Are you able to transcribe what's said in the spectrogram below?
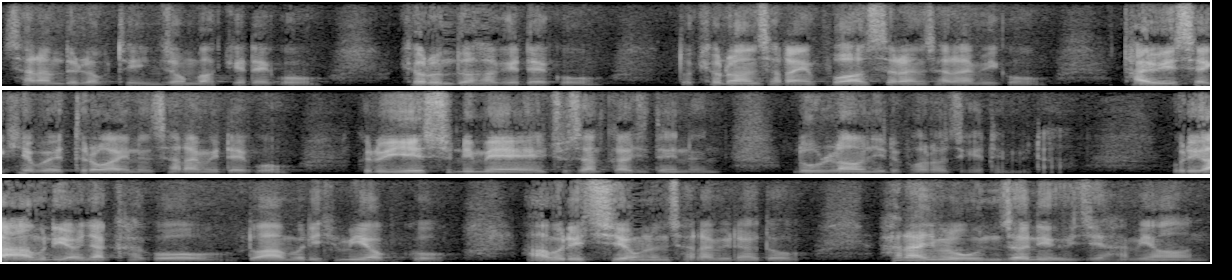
사람들로부터 인정받게 되고 결혼도 하게 되고 또 결혼한 사람이 보아스라는 사람이고 다윗의 계보에 들어가 있는 사람이 되고 그리고 예수님의 주상까지 되는 놀라운 일이 벌어지게 됩니다. 우리가 아무리 연약하고 또 아무리 힘이 없고 아무리 지혜 없는 사람이라도 하나님을 온전히 의지하면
